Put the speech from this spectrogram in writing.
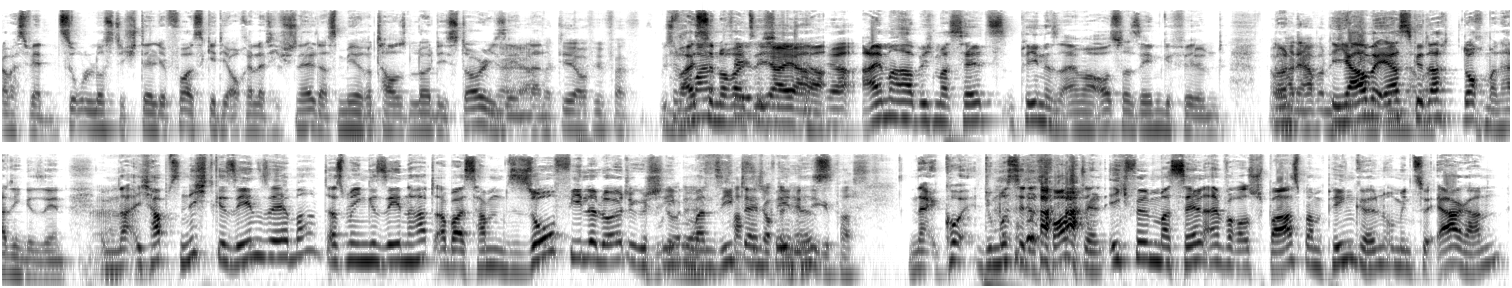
Aber es wäre so lustig. Stell dir vor, es geht ja auch relativ schnell, dass mehrere tausend Leute die Story Ja, sehen ja, bei dann. dir auf jeden Fall. Ist weißt du noch, als ich. Ja, ja, ja. Einmal habe ich Marcells Penis einmal aus Versehen gefilmt. Und ich habe gesehen, erst gedacht, doch, man hat ihn gesehen. Na- Ich habe es nicht gesehen selber, dass man ihn gesehen hat, aber es haben so viele Leute geschrieben, aber der man sieht deinen nicht auf dein Handy Penis. gepasst. Gu- du musst dir das vorstellen. Ich filme Marcel einfach aus Spaß beim Pinkeln, um ihn zu ärgern.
